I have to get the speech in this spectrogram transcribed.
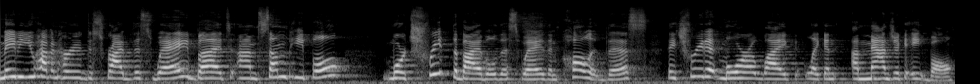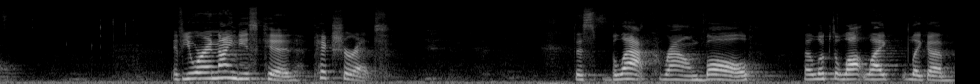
Maybe you haven't heard it described this way, but um, some people more treat the Bible this way than call it this. They treat it more like, like an, a magic eight ball. If you were a 90s kid, picture it. This black round ball that looked a lot like, like a,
